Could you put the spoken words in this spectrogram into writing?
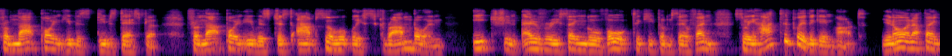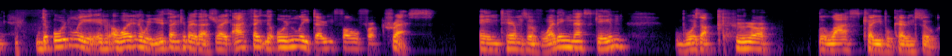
from that point, he was he was desperate. From that point, he was just absolutely scrambling each and every single vote to keep himself in. So he had to play the game hard. You know, and I think the only, and I want to know what you think about this, right? I think the only downfall for Chris in terms of winning this game was a poor last tribal council,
